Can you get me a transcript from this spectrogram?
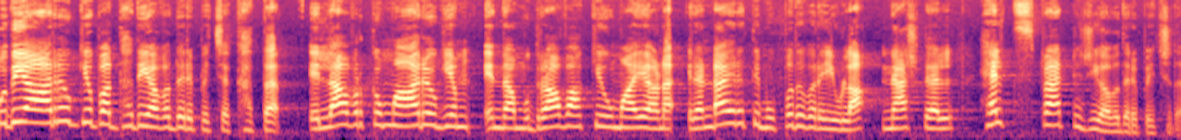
പുതിയ ആരോഗ്യ പദ്ധതി അവതരിപ്പിച്ച ഖത്തർ. എല്ലാവർക്കും ആരോഗ്യം എന്ന മുദ്രാവാക്യവുമായാണ് രണ്ടായിരത്തി മുപ്പത് വരെയുള്ള നാഷണൽ ഹെൽത്ത് സ്ട്രാറ്റജി അവതരിപ്പിച്ചത്.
